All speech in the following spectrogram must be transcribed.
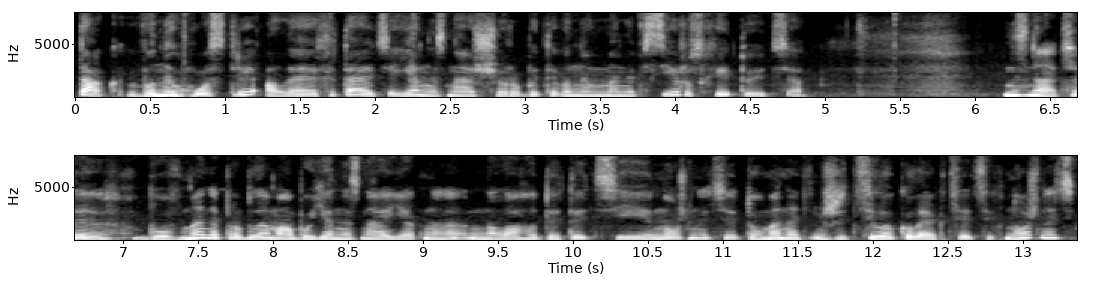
так, вони гострі, але хитаються, я не знаю, що робити. Вони в мене всі розхитуються. Не знаю, це бо в мене проблема, або я не знаю, як на, налагодити ці ножниці. То в мене вже ціла колекція цих ножниць.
